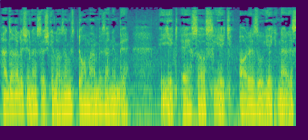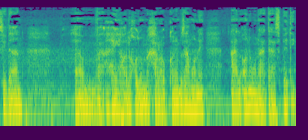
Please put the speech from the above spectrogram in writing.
حداقلش این هستش که لازم نیست دامن بزنیم به یک احساس یک آرزو یک نرسیدن و هی حال خودمون رو خراب کنیم. زمان الانمون رو دست بدیم.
